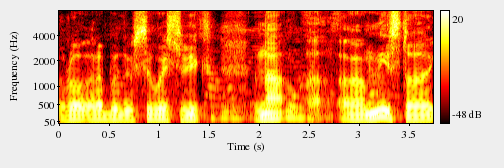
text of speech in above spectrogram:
робили весь вік на а, місто.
